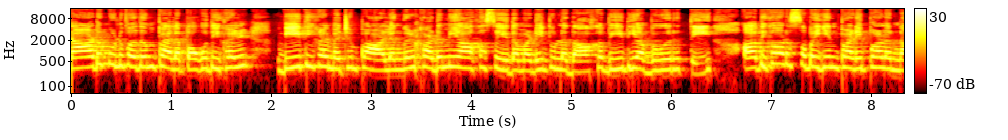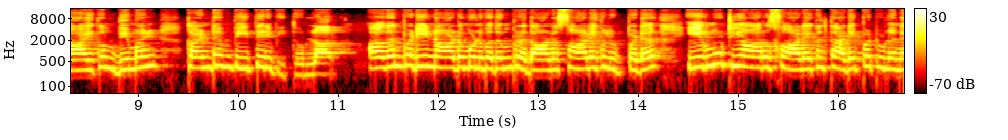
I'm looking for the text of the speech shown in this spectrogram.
நாடு முழுவதும் பல பகுதிகள் வீதிகள் மற்றும் பாலங்கள் கடுமையாக சேதமடைந்துள்ளதாக வீதி அபிவிருத்தி அதிகார சபையின் பணிப்பாளர் நாயகம் விமல் கண்டம்பி தெரிவித்துள்ளார். அதன்படி நாடு முழுவதும் பிரதான சாலைகள் உட்பட இருநூற்றி ஆறு சாலைகள் தடைப்பட்டுள்ளன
